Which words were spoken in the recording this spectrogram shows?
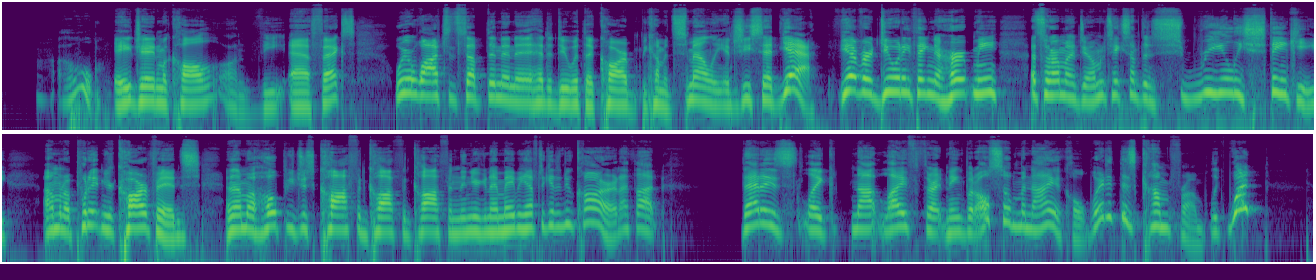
Oh. AJ and McCall on VFX. We were watching something and it had to do with the car becoming smelly. And she said, Yeah, if you ever do anything to hurt me, that's what I'm going to do. I'm going to take something really stinky. I'm going to put it in your car vents and I'm going to hope you just cough and cough and cough. And then you're going to maybe have to get a new car. And I thought, that is like not life threatening, but also maniacal. Where did this come from? Like, what?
